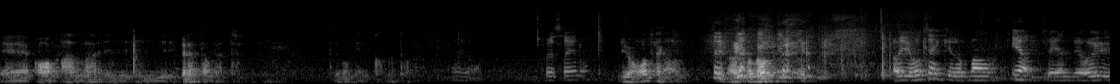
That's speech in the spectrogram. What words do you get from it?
eh, av alla i, i berättandet. Det var min kommentar. Ja, ja. Får jag säga något? Ja, tack. Ja. Ja, jag tänker att man egentligen, det har ju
